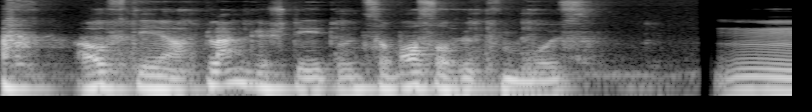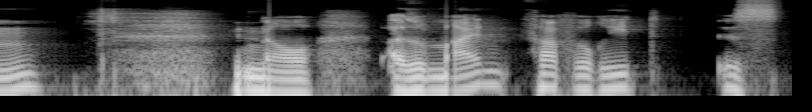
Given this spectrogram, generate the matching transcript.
auf der Planke steht und zum Wasser hüpfen muss. Mhm. Genau. Also mein Favorit ist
